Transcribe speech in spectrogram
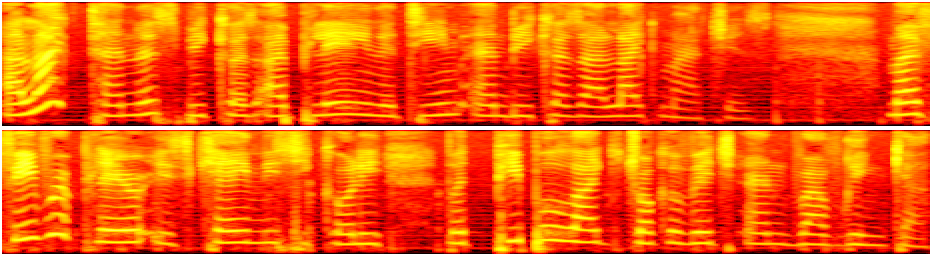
I like tennis because I play in a team and because I like matches. My favorite player is Kei Nishikori, but people like Djokovic and Wawrinka.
